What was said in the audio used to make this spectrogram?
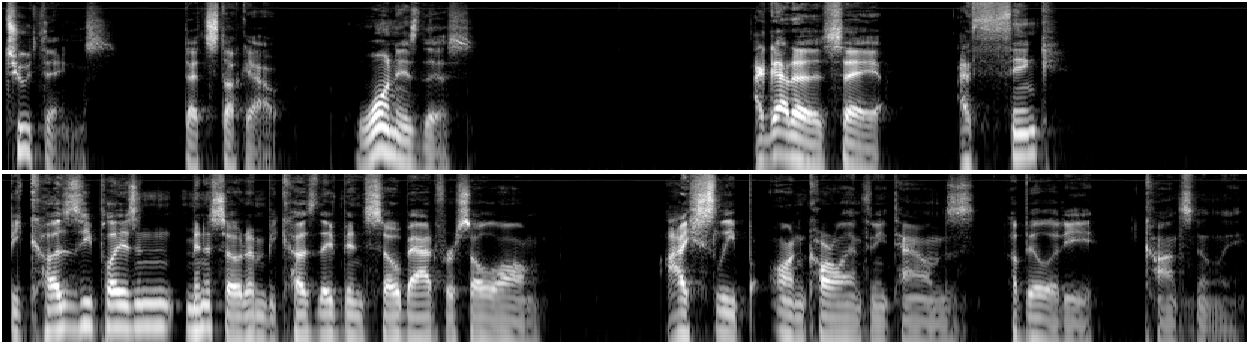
two things that stuck out. One is this. I gotta say, I think because he plays in Minnesota and because they've been so bad for so long, I sleep on Karl Anthony Towns' ability constantly.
